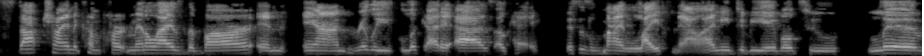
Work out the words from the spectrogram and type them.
stop trying to compartmentalize the bar and and really look at it as okay, this is my life now. I need to be able to live,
